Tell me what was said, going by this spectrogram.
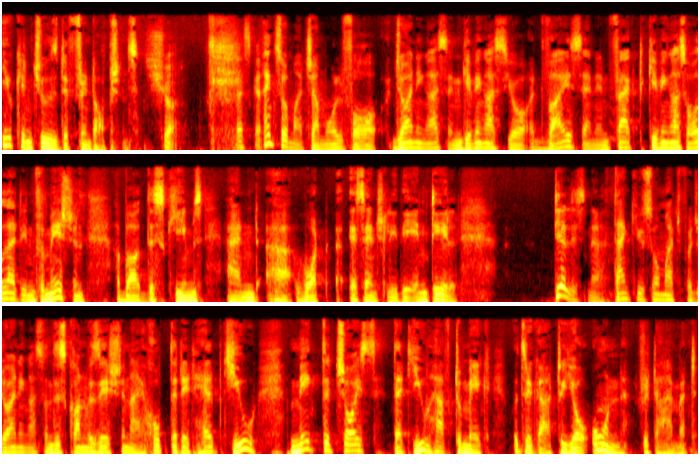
you can choose different options. sure that's correct Thanks so much, Amol, for joining us and giving us your advice and, in fact, giving us all that information about the schemes and uh, what essentially they entail. Dear listener, thank you so much for joining us on this conversation. I hope that it helped you make the choice that you have to make with regard to your own retirement.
